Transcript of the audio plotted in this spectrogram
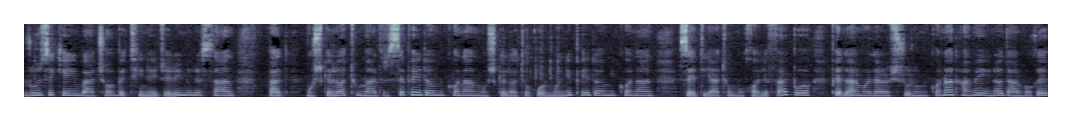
روزی که این بچه ها به تینیجری می‌رسن. بعد مشکلات تو مدرسه پیدا می‌کنن مشکلات هورمونی پیدا می‌کنن زدیت و مخالفت با پدر مادر شروع می‌کنن. همه اینا در واقع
